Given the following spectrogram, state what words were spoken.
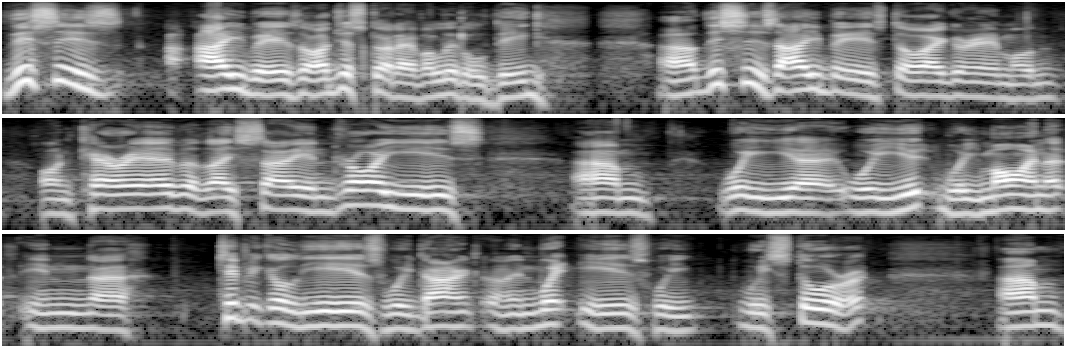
This is ABARES, I've just got to have a little dig. Uh, this is ABARES diagram on, on carryover. They say in dry years um, we, uh, we, we mine it, in uh, typical years we don't, and in wet years we, we store it. Um,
